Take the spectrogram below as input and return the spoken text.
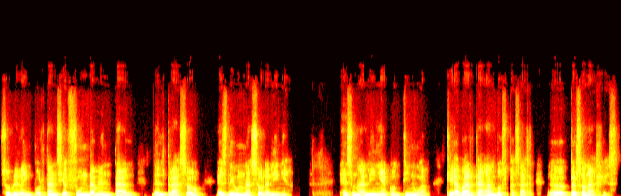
sobre la importancia fundamental del trazo, es de una sola línea. Es una línea continua que abarca ambos eh, personajes.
